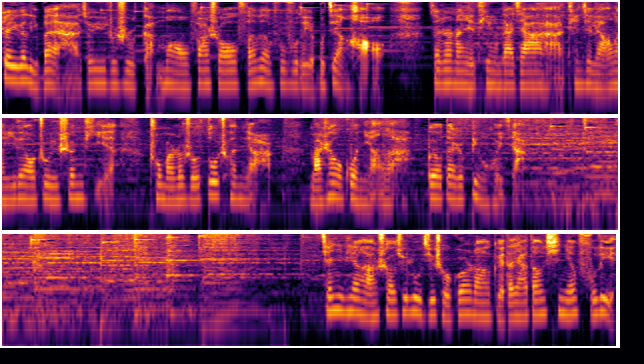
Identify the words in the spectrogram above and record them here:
这一个礼拜啊，就一直是感冒发烧，反反复复的也不见好。在这儿呢，也提醒大家啊，天气凉了，一定要注意身体，出门的时候多穿点儿。马上要过年了啊，不要带着病回家。前几天啊，说要去录几首歌呢，给大家当新年福利。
